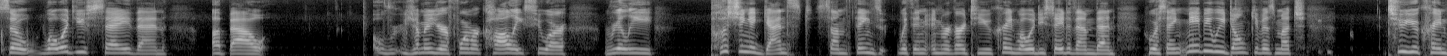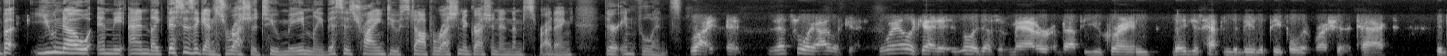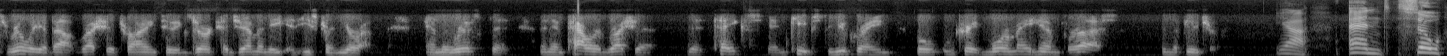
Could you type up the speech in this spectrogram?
So, what would you say then about oh, some of your former colleagues who are really pushing against some things within in regard to Ukraine, what would you say to them then who are saying maybe we don't give as much to Ukraine, but you know, in the end, like this is against Russia too, mainly. This is trying to stop Russian aggression and them spreading their influence. Right. That's the way I look at it. The way I look at it, it really doesn't matter about the Ukraine. They just happen to be the people that Russia attacked. It's really about Russia trying to exert hegemony in Eastern Europe and the risk that an empowered Russia that takes and keeps the Ukraine will, will create more mayhem for us in the future. Yeah. And so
